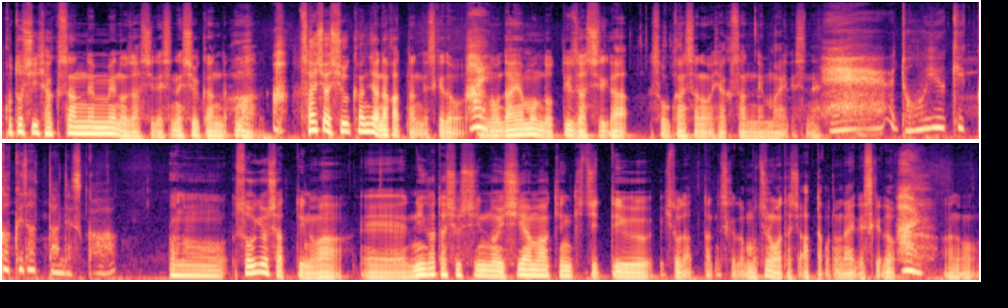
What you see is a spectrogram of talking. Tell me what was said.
今年103年目の雑誌ですね「週刊まあ最初は週刊じゃなかったんですけど、はい、あのダイヤモンドっていう雑誌が創刊したのが103年前ですね。へえどういうきっかけだったんですか？あの創業者っていうのは、えー、新潟出身の石山健吉っていう人だったんですけどもちろん私会ったことないですけど、はい、あの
